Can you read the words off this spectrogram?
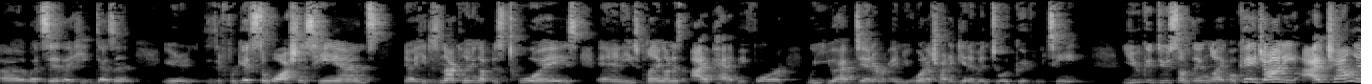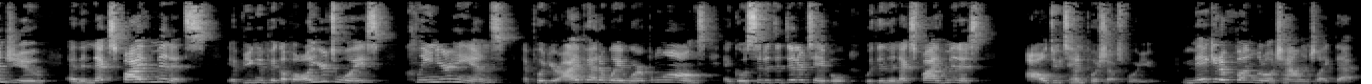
Uh, let's say that he doesn't, you know, forgets to wash his hands. You know, he's not cleaning up his toys, and he's playing on his iPad before we, you have dinner, and you want to try to get him into a good routine. You could do something like, "Okay, Johnny, I challenge you, in the next five minutes, if you can pick up all your toys." Clean your hands, and put your iPad away where it belongs, and go sit at the dinner table within the next five minutes, I'll do 10 push ups for you. Make it a fun little challenge like that.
